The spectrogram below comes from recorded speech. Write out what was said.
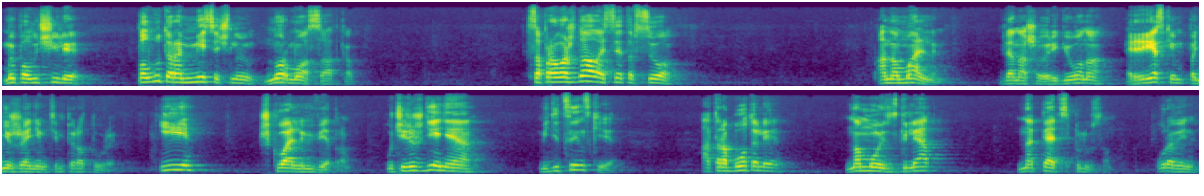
мы получили полуторамесячную норму осадков. Сопровождалось это все аномальным для нашего региона резким понижением температуры и шквальным ветром. Учреждения медицинские отработали, на мой взгляд, на 5 с плюсом. Уровень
